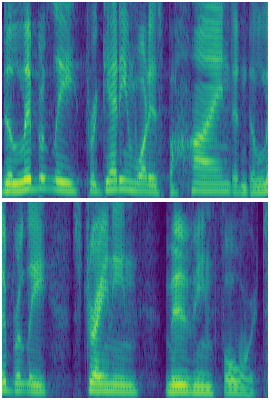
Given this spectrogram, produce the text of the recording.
deliberately forgetting what is behind and deliberately straining, moving forward.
